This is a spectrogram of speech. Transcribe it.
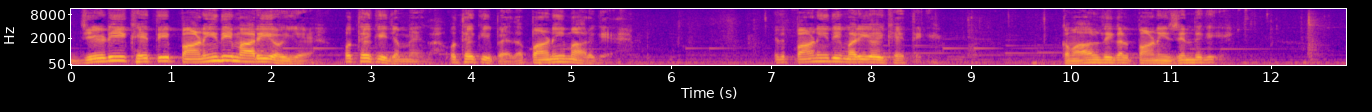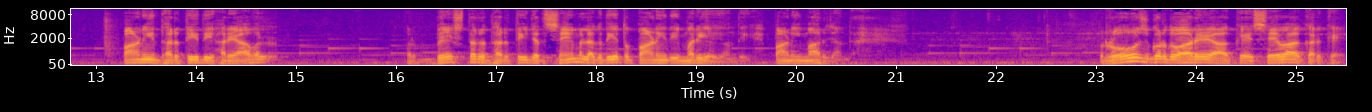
ਜਿਹੜੀ ਖੇਤੀ ਪਾਣੀ ਦੀ ਮਾਰੀ ਹੋਈ ਹੈ ਉੱਥੇ ਕੀ ਜੰਮੇਗਾ? ਉੱਥੇ ਕੀ ਪੈਦਾ? ਪਾਣੀ ਮਾਰ ਗਿਆ। ਇਹ ਪਾਣੀ ਦੀ ਮਰੀ ਹੋਈ ਖੇਤੀ। ਕਮਾਲ ਦੀ ਗੱਲ, ਪਾਣੀ ਜ਼ਿੰਦਗੀ। ਪਾਣੀ ਧਰਤੀ ਦੀ ਹਰਿਆਵਲ। ਪਰ ਬੇਸ਼ਤਰ ਧਰਤੀ ਜਦ ਸੇਮ ਲੱਗਦੀ ਹੈ ਤਾਂ ਪਾਣੀ ਦੀ ਮਰੀ ਹੋਈ ਹੁੰਦੀ ਹੈ। ਪਾਣੀ ਮਾਰ ਜਾਂਦਾ ਹੈ। ਰੋਜ਼ ਗੁਰਦੁਆਰੇ ਆ ਕੇ ਸੇਵਾ ਕਰਕੇ,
